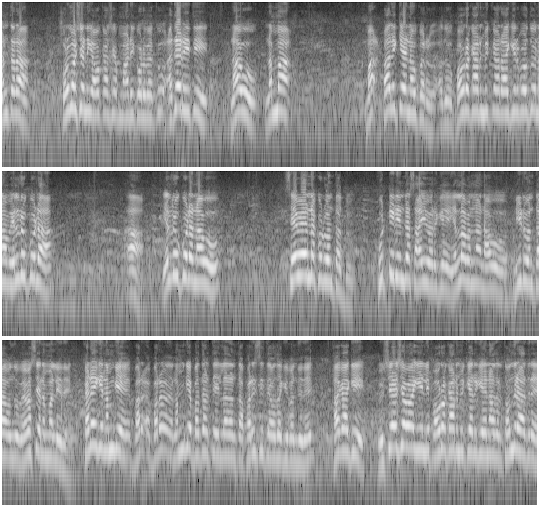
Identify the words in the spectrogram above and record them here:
ನಂತರ ಪ್ರಮೋಷನ್ಗೆ ಅವಕಾಶ ಮಾಡಿಕೊಡಬೇಕು. ಅದೇ ರೀತಿ ನಾವು ನಮ್ಮ ಮ, ಪಾಲಿಕೆ ನೌಕರರು, ಅದು ಪೌರ ಕಾರ್ಮಿಕರಾಗಿರ್ಬೋದು, ನಾವು ಎಲ್ಲರೂ ಕೂಡ ಎಲ್ಲರೂ ಕೂಡ ನಾವು ಸೇವೆಯನ್ನು ಕೊಡುವಂಥದ್ದು. ಹುಟ್ಟಿನಿಂದ ಸಾಯುವವರೆಗೆ ಎಲ್ಲವನ್ನ ನಾವು ನೀಡುವಂಥ ಒಂದು ವ್ಯವಸ್ಥೆ ನಮ್ಮಲ್ಲಿದೆ. ಕಡೆಗೆ ನಮಗೆ ಬರ ಬರ, ನಮಗೆ ಭದ್ರತೆ ಇಲ್ಲದಂಥ ಪರಿಸ್ಥಿತಿ ಒದಗಿ ಬಂದಿದೆ. ಹಾಗಾಗಿ ವಿಶೇಷವಾಗಿ ಇಲ್ಲಿ ಪೌರ ಕಾರ್ಮಿಕರಿಗೆ ಏನಾದರೂ ತೊಂದರೆ ಆದರೆ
